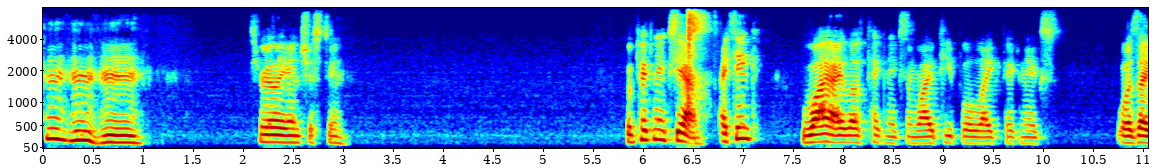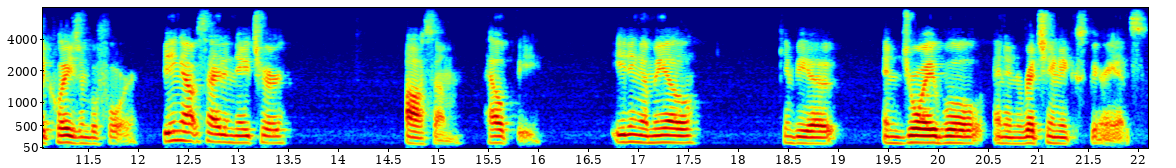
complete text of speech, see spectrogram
hmm, hmm, hmm. It's really interesting. But picnics, yeah. I think why I love picnics and why people like picnics was that equation before. Being outside in nature, awesome, healthy. Eating a meal can be a enjoyable and enriching experience.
